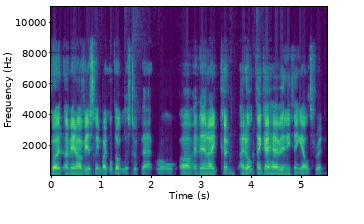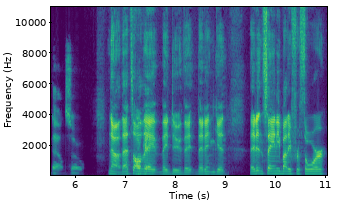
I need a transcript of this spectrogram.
but I mean, obviously Michael Douglas took that role. Um, and then I couldn't. I don't think I have anything else written down. So. No, that's all okay. they they do. They they didn't get they didn't say anybody for Thor,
